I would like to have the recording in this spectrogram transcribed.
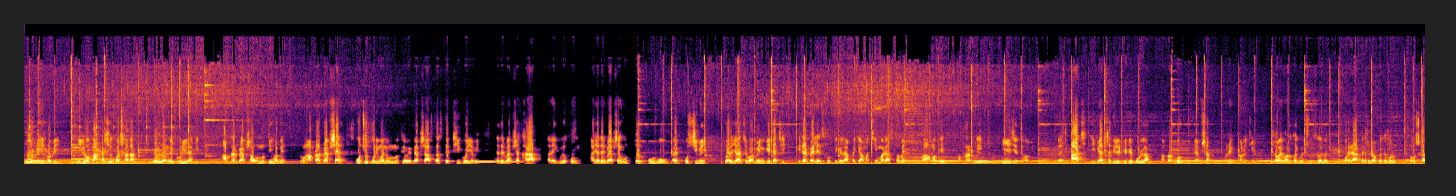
গোলই হবে নীল হোক, আকাশি হোক বা সাদা, গোল রঙের ঘড়ি লাগিয়ে দিন। আপনার ব্যবসা উন্নতি হবে এবং আপনার ব্যবসায় প্রচুর পরিমাণে উন্নতি হবে। ব্যবসা আস্তে আস্তে ঠিক হয়ে যাবে। যাদের ব্যবসা খারাপ, তারা এগুলো করুন। আর যাদের ব্যবসায় উত্তর, পূর্ব বা পশ্চিমে দরজা আছে বা মেন গেট আছে, এটার ব্যালেন্স করতে গেলে আপনাকে আমার চেম্বারে আসতে হবে বা আমাকে আপনাকে নিয়ে যেতে হবে। তাই আজ এই ব্যবসা রিলেটেডে বললাম, আপনার কোন ব্যবসা অনেক ভালো চলবে। সবাই ভালো থাকবেন, সুস্থ থাকবেন। পরের আড্ডার জন্য অপেক্ষা করুন। নমস্কার,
